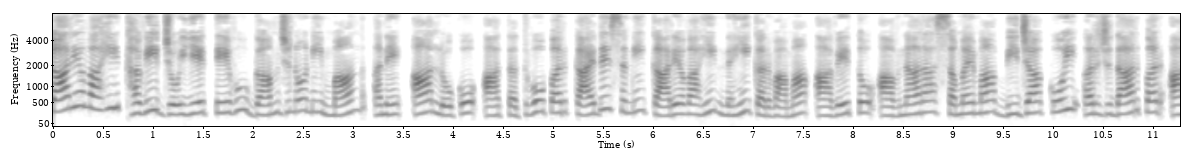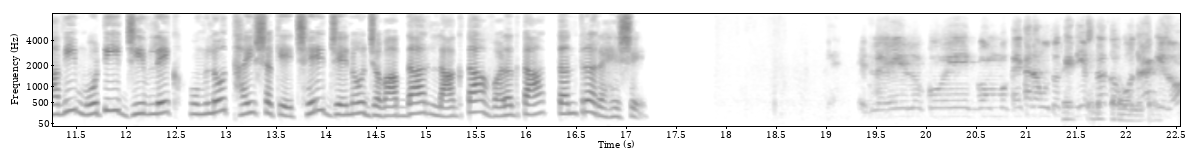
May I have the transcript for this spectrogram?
કાર્યવાહી થવી જોઈએ તેવું ગામજનોની માંગ અને આ લોકો આ તત્વો પર કાયદેસરની કાર્યવાહી નહીં કરવામાં આવે તો આવનારા સમયમાં બીજા કોઈ અરજદાર પર આવી મોટી જીવલેખ હુમલો થઈ શકે છે જેનો જવાબદાર લાગતા વળગતા તંત્ર રહેશે. એટલે એ લોકો એ ગામમાં કઈ કાઢા હું તો તે દિવસ નતો બોધ રાખેલો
